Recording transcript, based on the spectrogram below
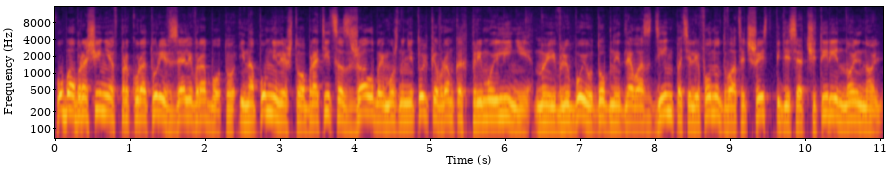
Оба обращения в прокуратуре взяли в работу и напомнили, что обратиться с жалобой можно не только в рамках прямой линии, но и в любой удобный для вас день по телефону 26 54 00.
